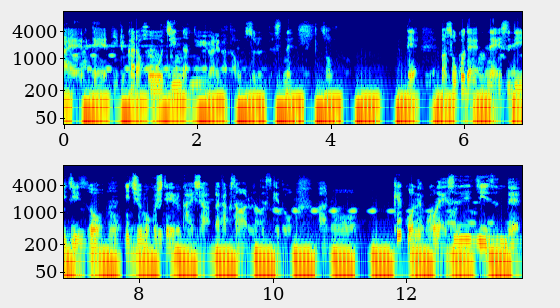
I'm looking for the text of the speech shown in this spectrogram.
えているから法人なんていう言われ方をするんですね。そう。で、まあ、そこでね、SDGs を、に注目している会社がたくさんあるんですけど、あの、結構ね、この SDGs って、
